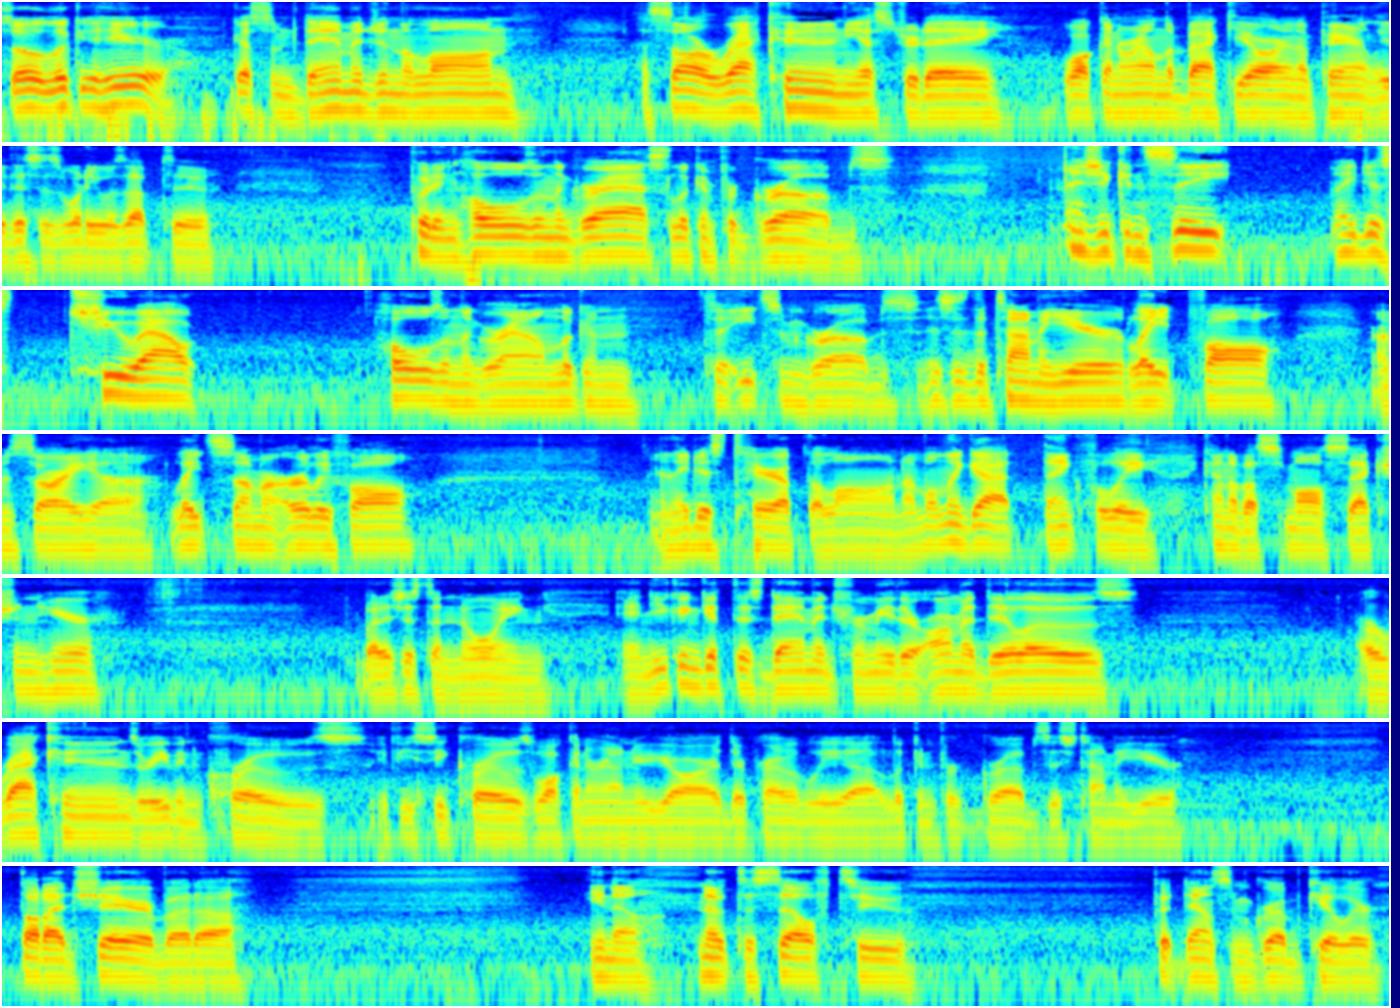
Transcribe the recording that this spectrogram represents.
So look at here, got some damage in the lawn. I saw a raccoon yesterday walking around the backyard and apparently this is what he was up to. Putting holes in the grass, looking for grubs. As you can see, they just chew out holes in the ground looking to eat some grubs. This is the time of year, late fall, I'm sorry, uh, late summer, early fall. And they just tear up the lawn. I've only got, thankfully, kind of a small section here but it's just annoying. And you can get this damage from either armadillos or raccoons or even crows. If you see crows walking around your yard, they're probably uh, looking for grubs this time of year. Thought I'd share, but uh, you know, note to self to put down some grub killer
